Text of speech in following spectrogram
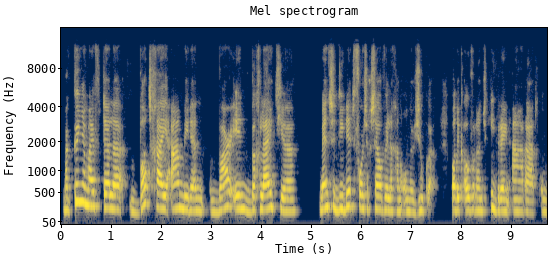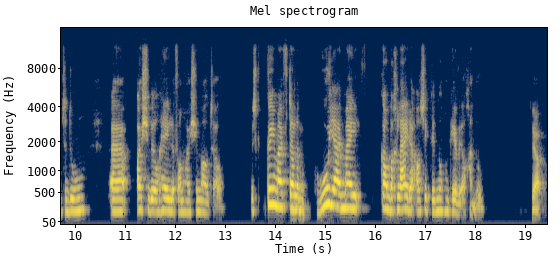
maar kun je mij vertellen, wat ga je aanbieden en waarin begeleid je mensen die dit voor zichzelf willen gaan onderzoeken? Wat ik overigens iedereen aanraad om te doen uh, als je wil helen van Hashimoto. Dus kun je mij vertellen mm. hoe jij mij kan begeleiden als ik dit nog een keer wil gaan doen? Ja,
